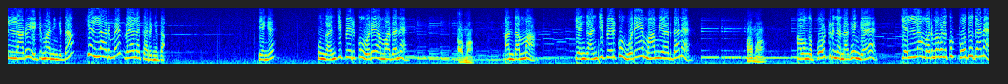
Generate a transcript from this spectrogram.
எல்லாரும் எஜமானிங்க தான் எல்லாருமே வேலைக்காரங்க தான். ஏங்க உங்க அஞ்சு பேருக்கும் ஒரே அம்மா தானே? ஆமா. அந்த அம்மா எங்க அஞ்சு பேருக்கும் ஒரே மாமியார் தானே? ஆமா. அவங்க போட்டிருந்த நகைங்க எல்லா மருமகளுக்கும் பொது தானே?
